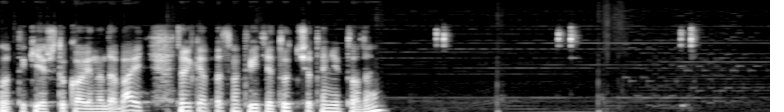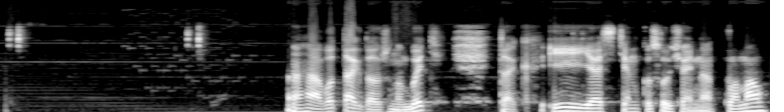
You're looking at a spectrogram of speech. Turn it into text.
Вот такие штуковины добавить. Только посмотрите, тут что-то не то, да? Ага, вот так должно быть. Так, и я стенку случайно отломал.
